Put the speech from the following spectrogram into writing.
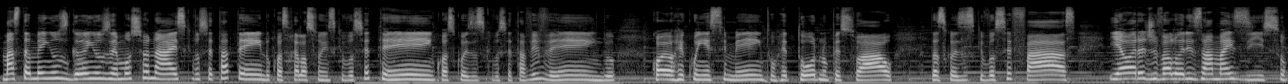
Mas também os ganhos emocionais que você está tendo, com as relações que você tem, com as coisas que você está vivendo, qual é o reconhecimento, o retorno pessoal das coisas que você faz. E é hora de valorizar mais isso.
